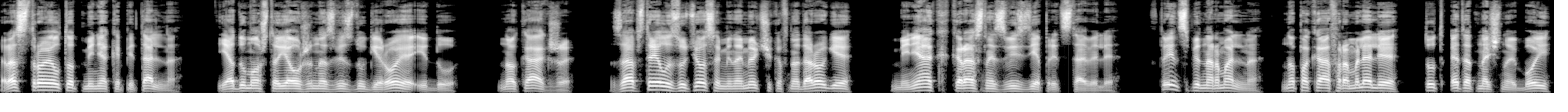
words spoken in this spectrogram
Расстроил тот меня капитально. Я думал, что я уже на звезду героя иду. Но как же? За обстрел из утеса минометчиков на дороге меня к красной звезде представили. В принципе, нормально, но пока оформляли тут этот ночной бой,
